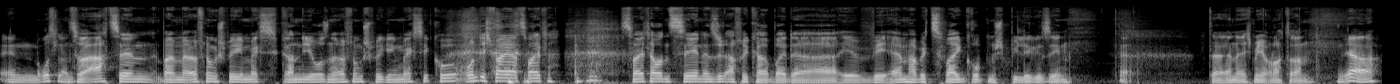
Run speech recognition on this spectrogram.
in Russland. 2018 beim Eröffnungsspiel gegen Mexiko, grandiosen Eröffnungsspiel gegen Mexiko. Und ich war ja 2010 in Südafrika bei der WM, habe ich zwei Gruppenspiele gesehen. Ja. Da erinnere ich mich auch noch dran. Ja,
